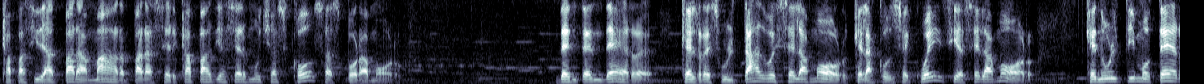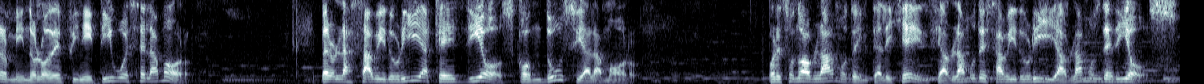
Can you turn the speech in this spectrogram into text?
Capacidad para amar, para ser capaz de hacer muchas cosas por amor. De entender que el resultado es el amor, que la consecuencia es el amor, que en último término lo definitivo es el amor. Pero la sabiduría que es Dios conduce al amor. Por eso no hablamos de inteligencia, hablamos de sabiduría, hablamos de Dios.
